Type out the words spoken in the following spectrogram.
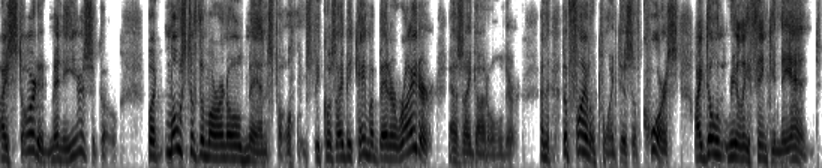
I started many years ago, but most of them are an old man's poems because I became a better writer as I got older. And the final point is, of course, I don't really think in the end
